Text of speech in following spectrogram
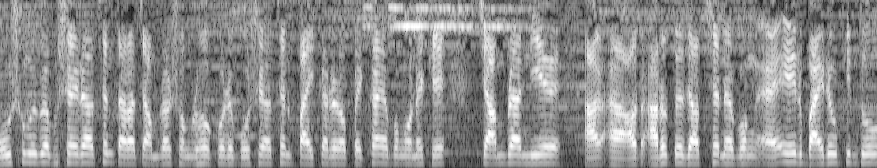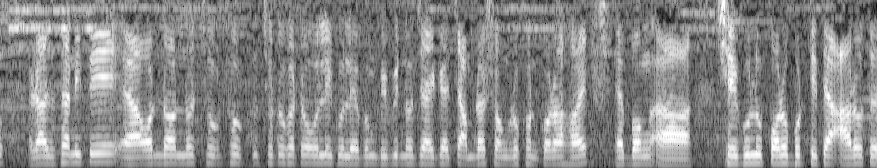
মৌসুমী ব্যবসায়ীরা আছেন, তারা চামড়া সংগ্রহ করে বসে আছেন পাইকারের অপেক্ষায় এবং অনেকে চামড়া নিয়ে আড়তে যাচ্ছেন এবং এর বাইরেও কিন্তু রাজধানীতে অন্য অন্য ছোট ছোটোখাটো অলিগুলো এবং বিভিন্ন জায়গায় চামড়া সংরক্ষণ করা হয় এবং সেগুলো পরবর্তীতে আড়তে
